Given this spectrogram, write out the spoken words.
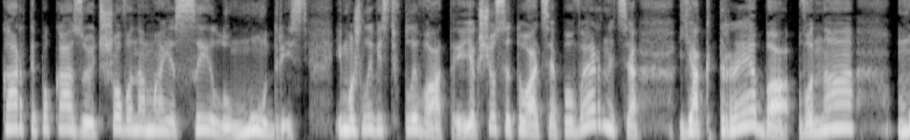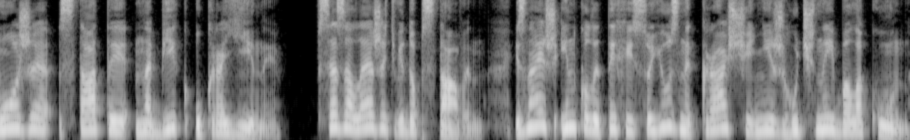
Карти показують, що вона має силу, мудрість і можливість впливати. Якщо ситуація повернеться як треба, вона може стати на бік України. Все залежить від обставин. І знаєш, інколи тихий союзник кращий, ніж гучний балакун.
